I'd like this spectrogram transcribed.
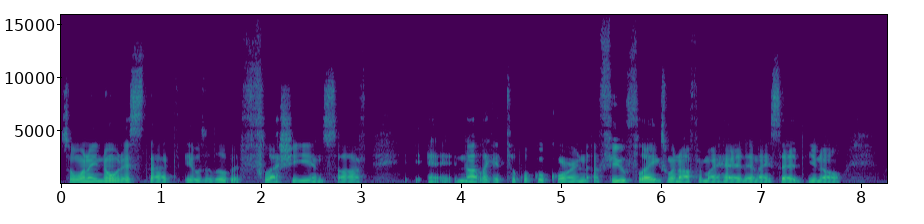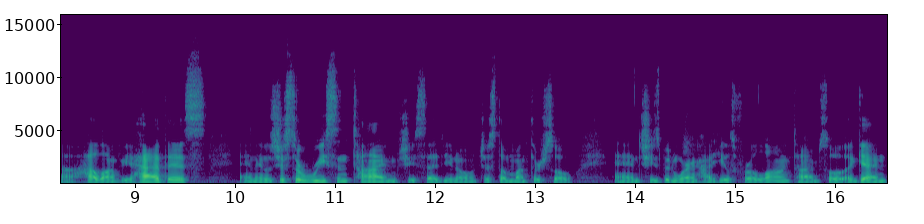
So when I noticed that it was a little bit fleshy and soft, not like a typical corn. A few flags went off in my head, and I said, you know, uh, how long have you had this? And it was just a recent time. She said, you know, just a month or so. And she's been wearing high heels for a long time. So again,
